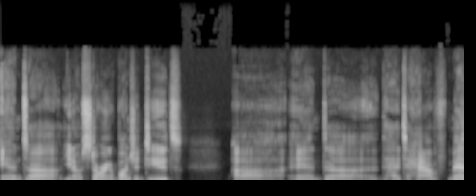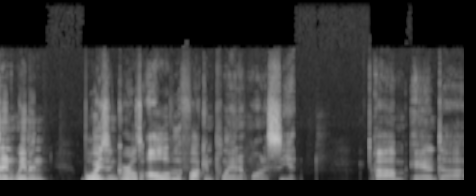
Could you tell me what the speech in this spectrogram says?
And uh, you know, starring a bunch of dudes, uh, and uh, had to have men and women, boys and girls all over the fucking planet want to see it. Um, and uh,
